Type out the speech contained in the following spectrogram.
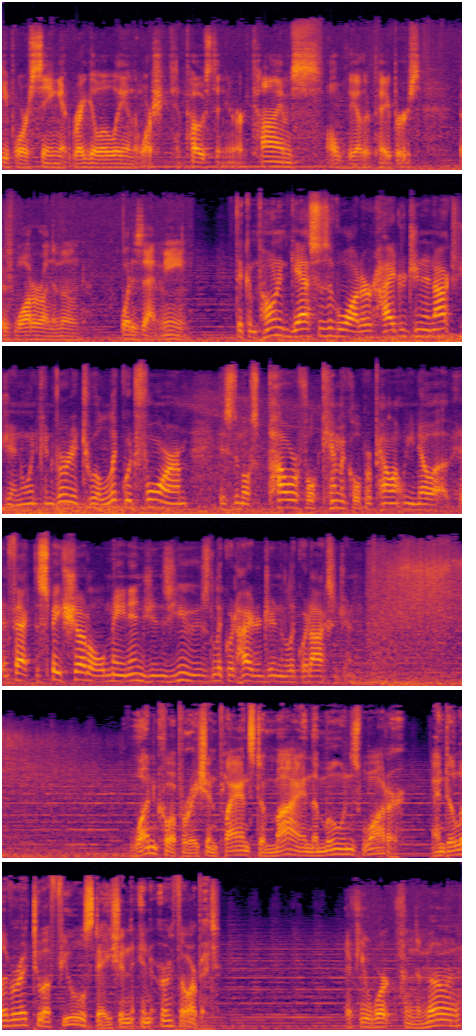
People are seeing it regularly in the Washington Post, the New York Times, all of the other papers. There's water on the moon. What does that mean? The component gases of water, hydrogen and oxygen, when converted to a liquid form, is the most powerful chemical propellant we know of. In fact, the Space Shuttle main engines use liquid hydrogen and liquid oxygen. One corporation plans to mine the moon's water and deliver it to a fuel station in Earth orbit. If you work from the moon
